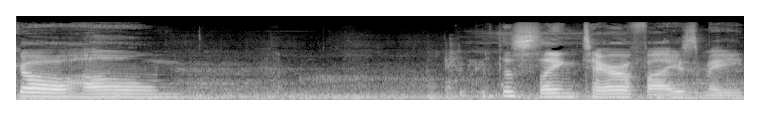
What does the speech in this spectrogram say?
go home. This thing terrifies me.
